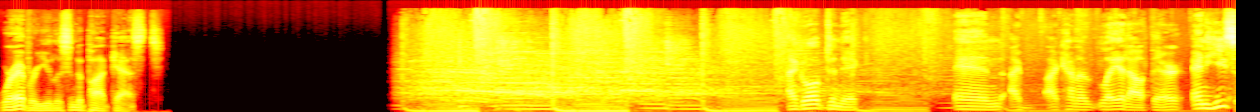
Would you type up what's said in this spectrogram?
wherever you listen to podcasts. I go up to Nick and I, I kind of lay it out there, and he's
